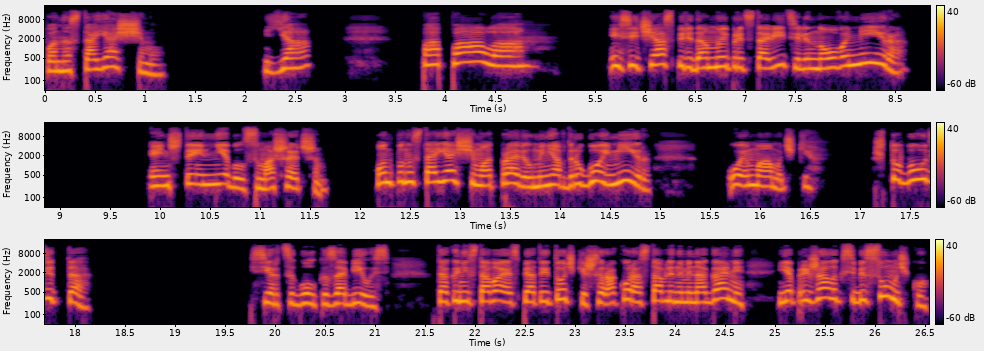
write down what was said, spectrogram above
по-настоящему. Я попала. И сейчас передо мной представители нового мира. Эйнштейн не был сумасшедшим. Он по-настоящему отправил меня в другой мир. Ой, мамочки, что будет-то? Сердце гулко забилось. Так и не вставая с пятой точки, широко расставленными ногами, я прижала к себе сумочку,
